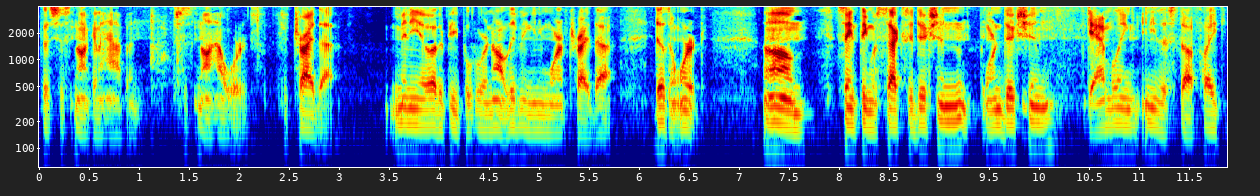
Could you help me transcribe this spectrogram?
that's just not going to happen. It's just not how it works. I've tried that. Many other people who are not living anymore have tried that. It doesn't work. Um, same thing with sex addiction, porn addiction, gambling, any of this stuff. Like,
